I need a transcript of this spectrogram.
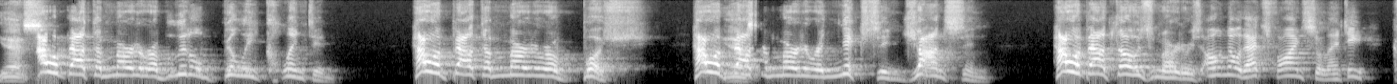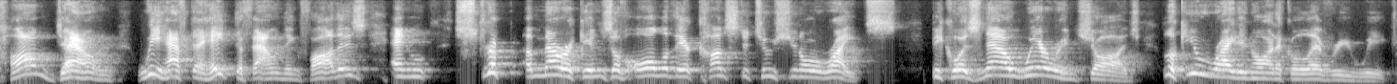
Yes. How about the murder of little Billy Clinton? How about the murder of Bush? How about Yes. the murder of Nixon, Johnson? How about those murders? Oh, no, that's fine, Celente. Calm down. We have to hate the founding fathers and strip Americans of all of their constitutional rights because now we're in charge. Look, you write an article every week,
